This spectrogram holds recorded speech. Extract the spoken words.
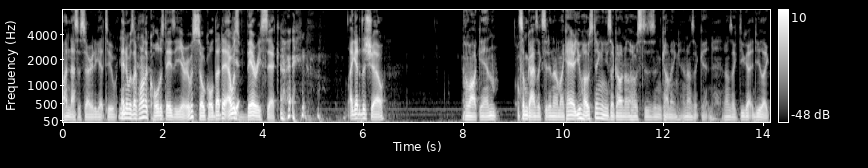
unnecessary to get to, and it was like one of the coldest days of the year. It was so cold that day. I was very sick. I get to the show. I walk in. Some guy's like sitting there. I'm like, "Hey, are you hosting?" And he's like, "Oh no, the host isn't coming." And I was like, "Good." And I was like, "Do you got? Do you like?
